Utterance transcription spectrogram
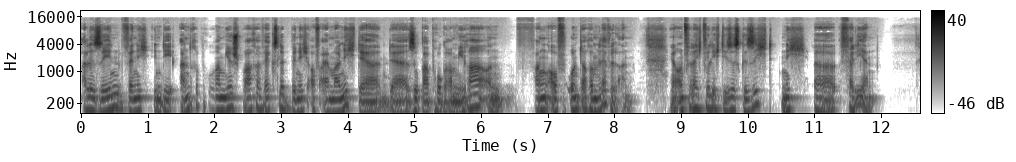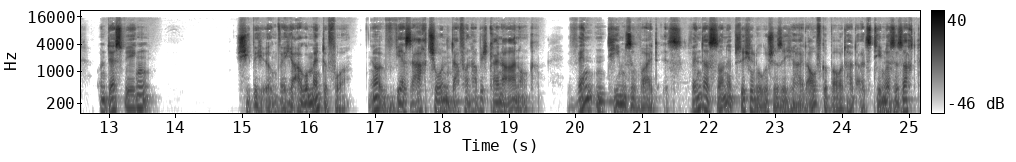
alle sehen, wenn ich in die andere Programmiersprache wechsle, bin ich auf einmal nicht der der Superprogrammierer und fange auf unterem Level an. Ja, und vielleicht will ich dieses Gesicht nicht äh, verlieren. Und deswegen schiebe ich irgendwelche Argumente vor. Ja, wer sagt schon, davon habe ich keine Ahnung? wenn ein Team so weit ist, wenn das so eine psychologische Sicherheit aufgebaut hat als Team, dass er sagt,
